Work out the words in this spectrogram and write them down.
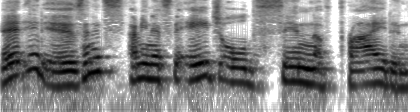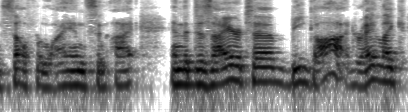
It it is, and it's I mean it's the age old sin of pride and self reliance and I and the desire to be God, right? Like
